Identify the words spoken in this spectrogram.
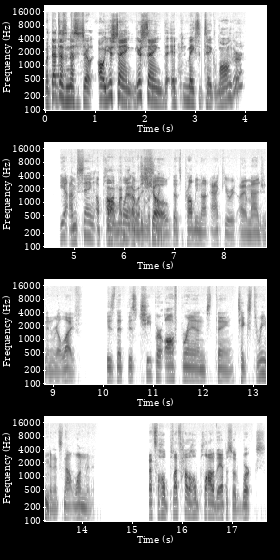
But that doesn't necessarily. Oh, you're saying you're saying that it makes it take longer. Yeah, I'm saying a oh, plot Oh, point bad, of the wasn't show that's probably not accurate, I imagine, in real life, is that this cheaper off-brand thing takes three minutes, not one minute. That's the whole. That's how the whole plot of the episode works.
